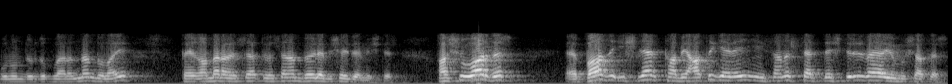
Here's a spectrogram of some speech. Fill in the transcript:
bulundurduklarından dolayı Peygamber aleyhissalatü vesselam böyle bir şey demiştir. Ha şu vardır, e, bazı işler tabiatı gereği insanı sertleştirir veya yumuşatır.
